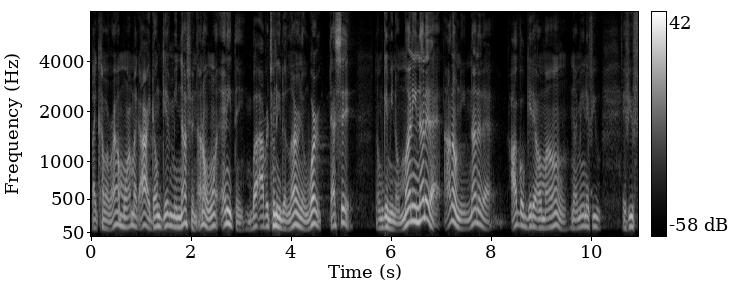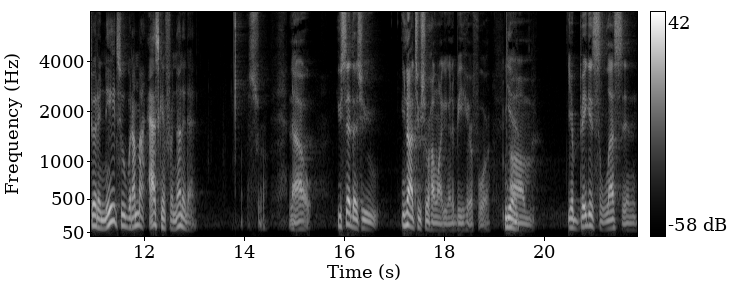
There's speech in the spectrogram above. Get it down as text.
like come around more. I'm like, all right, don't give me nothing. I don't want anything but opportunity to learn and work. That's it. Don't give me no money, none of that. I don't need none of that. I'll go get it on my own. You know what I mean? If you if you feel the need to, but I'm not asking for none of that. That's true. Now, you said that you you're not too sure how long you're going to be here for. Yeah. Um, your biggest lesson,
